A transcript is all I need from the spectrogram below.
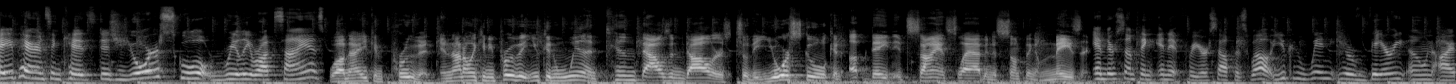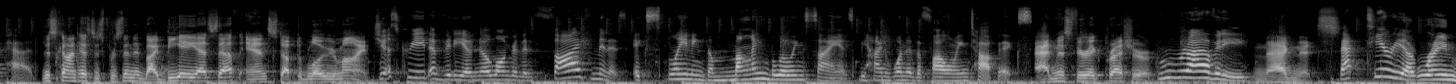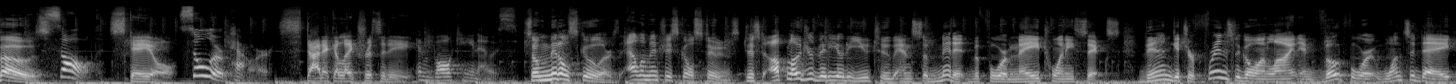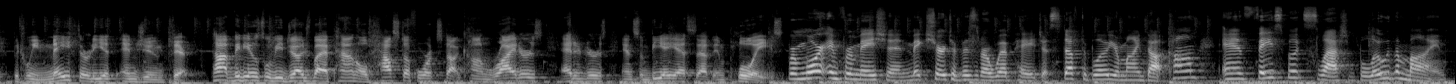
Hey parents and kids, does your school really rock science? Well, now you can prove it. And not only can you prove it, you can win $10,000 so that your school can update its science lab into something amazing. And there's something in it for yourself as well. You can win your very own iPad. This contest is presented by BASF and Stuff to Blow Your Mind. Just create a video no longer than five minutes explaining the mind-blowing science behind one of the following topics. Atmospheric pressure, Gravity, magnets, bacteria, rainbows, salt, scale, solar power, static electricity. and volcanoes. So middle schoolers, elementary school students, just upload your video to YouTube and submit it before May 26th. Then get your friends to go online and vote for it once a day between May 30th and June 5th. Top videos will be judged by a panel of HowStuffWorks.com writers, editors, and some BASF employees. For more information, make sure to visit our webpage at stufftoblowyourmind.com and Facebook slash blow the mind.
